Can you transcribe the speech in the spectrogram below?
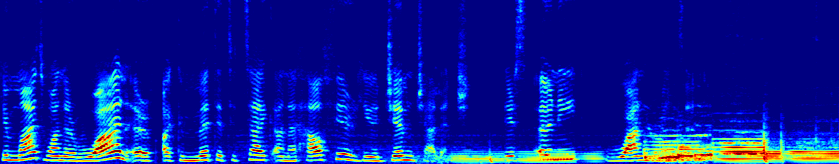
You might wonder why on earth I committed to take on a healthier you gym challenge. There's only one reason.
